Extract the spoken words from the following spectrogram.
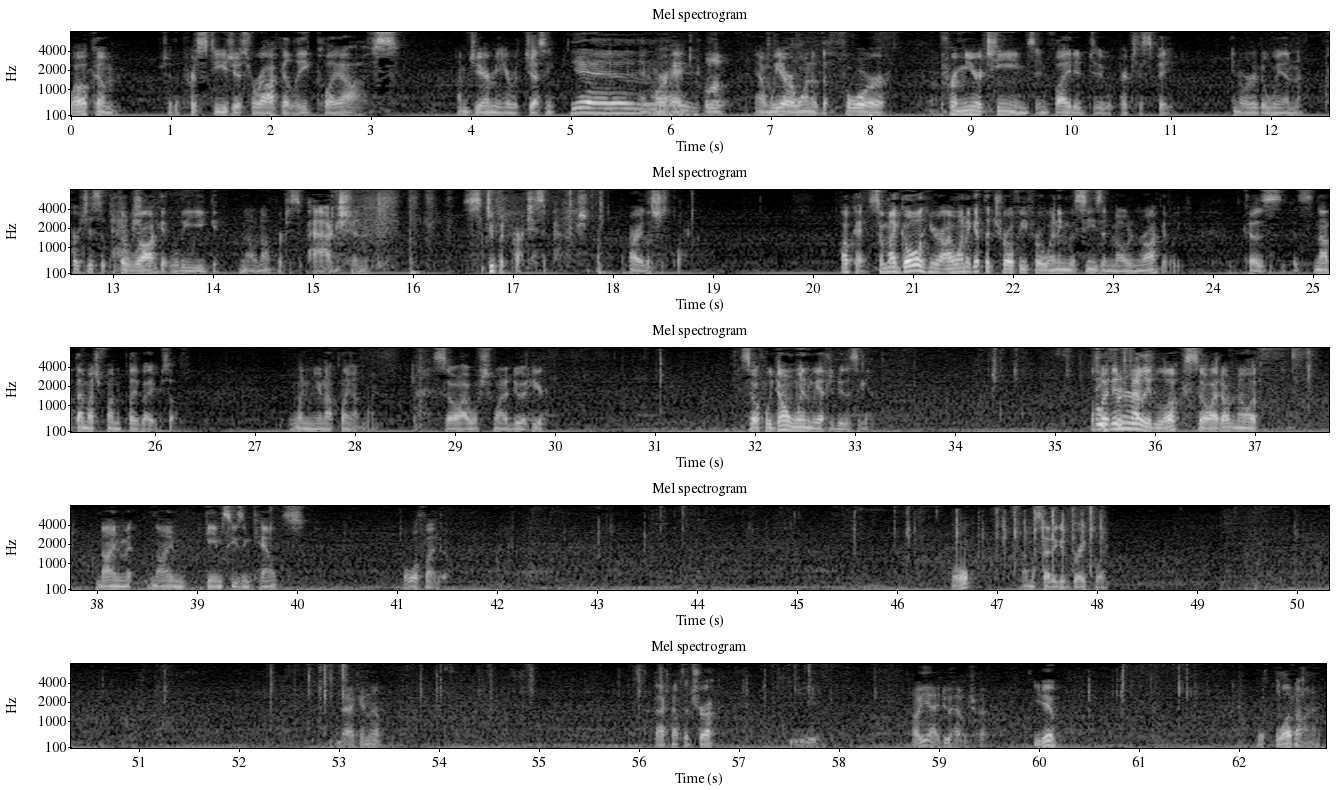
Welcome to the prestigious Rocket League playoffs. I'm Jeremy here with Jessi Yay! and Jorge, Hello. and we are one of the four premier teams invited to participate in order to win participation. the Rocket League. No, not participation. Stupid participation. Alright, let's just play. Okay, so my goal here, I want to get the trophy for winning the season mode in Rocket League. Because it's not that much fun to play by yourself when you're not playing online. So I just want to do it here. So if we don't win, we have to do this again. Also, Ooh, I didn't really touch. look, so I don't know if nine nine game season counts, but we'll find out. Oh, I almost had a good breakaway. Backing up. Backing up the truck. Yeah. Oh yeah, I do have a truck. You do. With blood on it.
